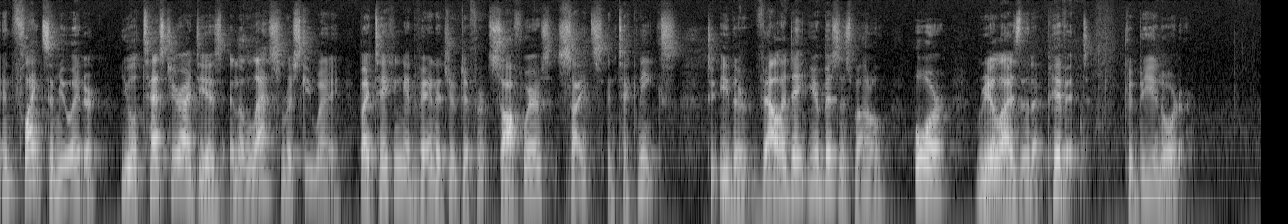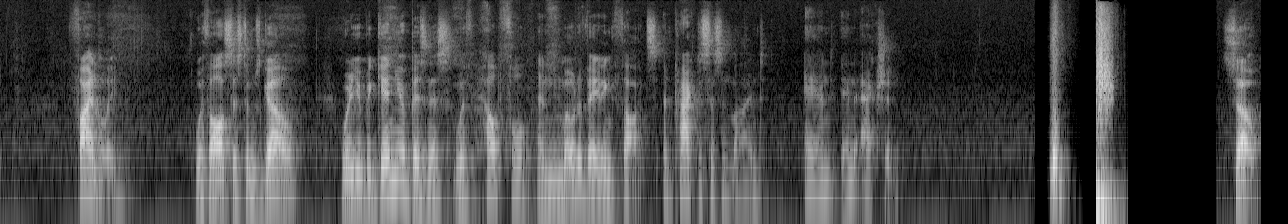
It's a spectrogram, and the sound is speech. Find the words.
In Flight Simulator, you will test your ideas in a less risky way by taking advantage of different softwares, sites, and techniques to either validate your business model or realize that a pivot could be in order. Finally, with All Systems Go, where you begin your business with helpful and motivating thoughts and practices in mind and in action. So,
